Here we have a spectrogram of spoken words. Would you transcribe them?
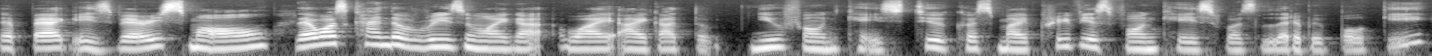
the bag is very small. That was kind of reason why I got why I got the new phone case too, because my previous phone case was a little bit bulky.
